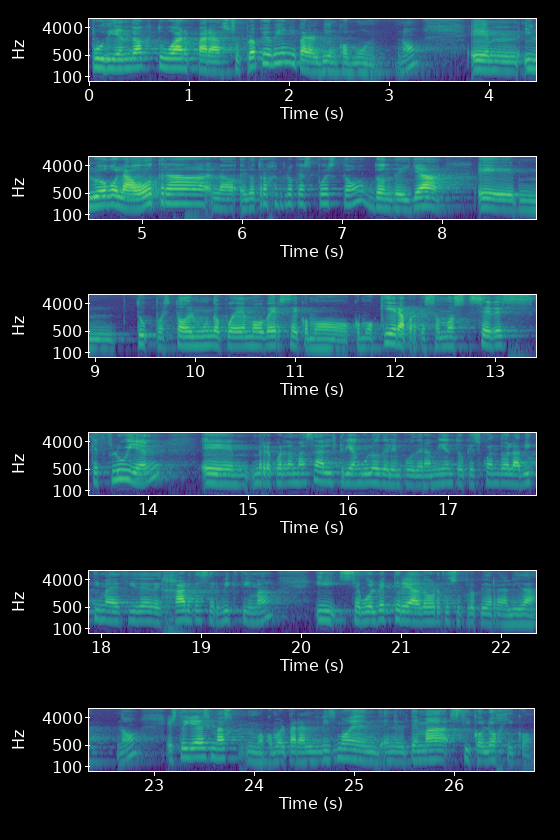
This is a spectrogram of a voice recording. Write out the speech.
pudiendo actuar para su propio bien y para el bien común. ¿no? Em, y luego la otra, el otro ejemplo que has puesto, donde ya em, tú, pues todo el mundo puede moverse como, como quiera porque somos seres que fluyen, eh, me recuerda más al triángulo del empoderamiento, que es cuando la víctima decide dejar de ser víctima y se vuelve creador de su propia realidad. ¿no? Esto ya es más como el paralelismo en, el tema psicológico,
